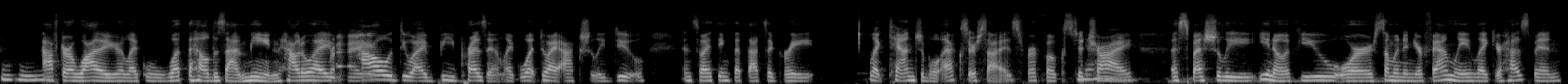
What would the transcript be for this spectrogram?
mm-hmm. after a while, you're like, well, what the hell does that mean? How do I right. how do I be present? Like, what do I actually do? And so I think that that's a great like tangible exercise for folks to yeah. try especially you know if you or someone in your family like your husband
